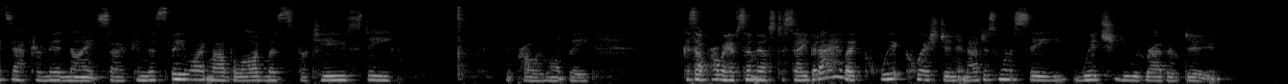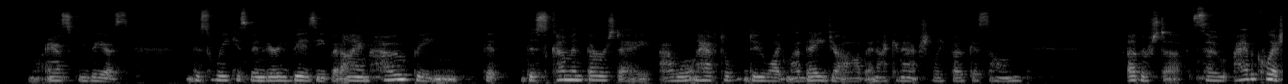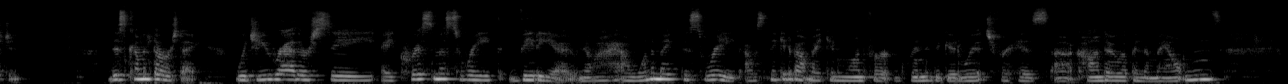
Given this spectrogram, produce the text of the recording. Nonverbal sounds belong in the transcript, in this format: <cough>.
It's after midnight, so can this be like my Vlogmas for Tuesday? It probably won't be, because I'll probably have something else to say, but I have a quick question, and I just want to see which you would rather do. I'll ask you this. This week has been very busy, but I am hoping that this coming Thursday, I won't have to do like my day job, and I can actually focus on other stuff. So I have a question. This coming Thursday, would you rather see a Christmas wreath video? Now, I, I want to make this wreath. I was thinking about making one for Glinda the Good Witch for his uh, condo up in the mountains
